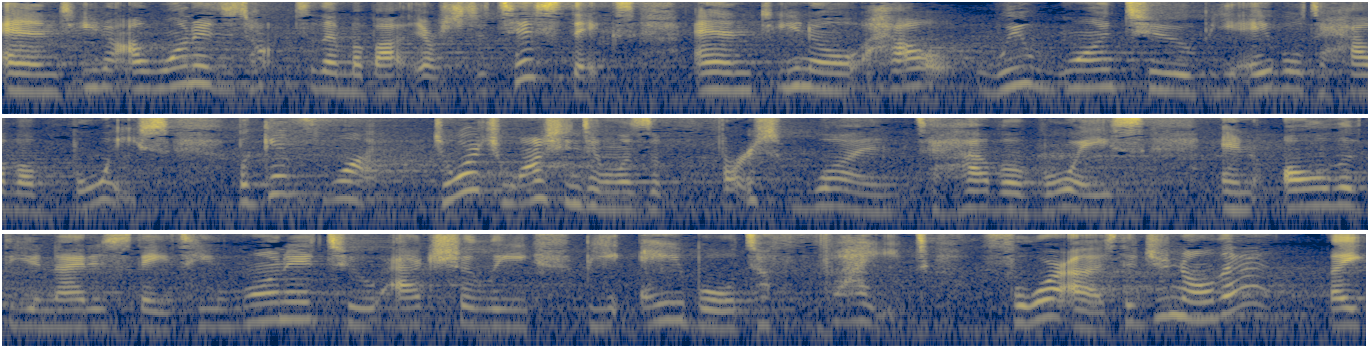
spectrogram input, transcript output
And, you know, I wanted to talk to them about our statistics and, you know, how we want to be able to have a voice. But guess what? George Washington was the first one to have a voice in all of the United States. He wanted to actually be able to fight for us. Did you know that? Like,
